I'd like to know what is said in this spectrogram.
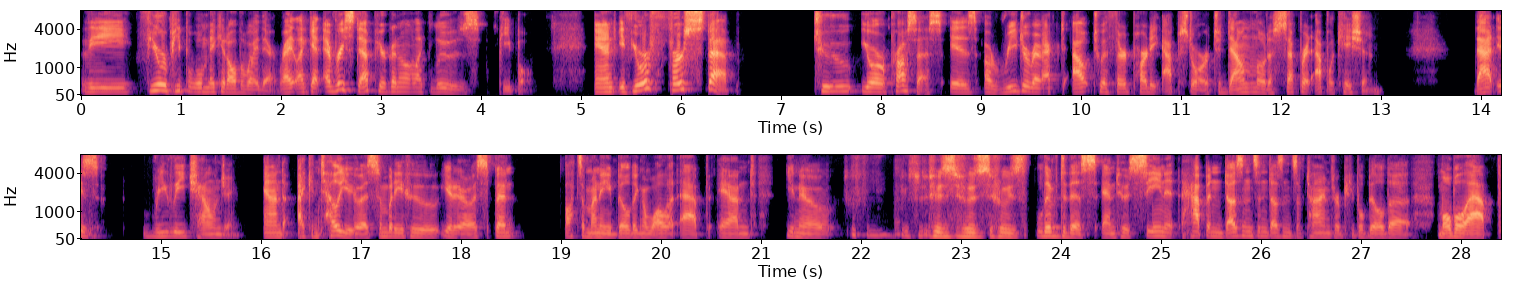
the fewer people will make it all the way there, right? Like at every step, you're gonna like lose people. And if your first step to your process is a redirect out to a third party app store to download a separate application, that is really challenging. And I can tell you, as somebody who, you know, has spent lots of money building a wallet app and you know who's who's who's lived this and who's seen it happen dozens and dozens of times where people build a mobile app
